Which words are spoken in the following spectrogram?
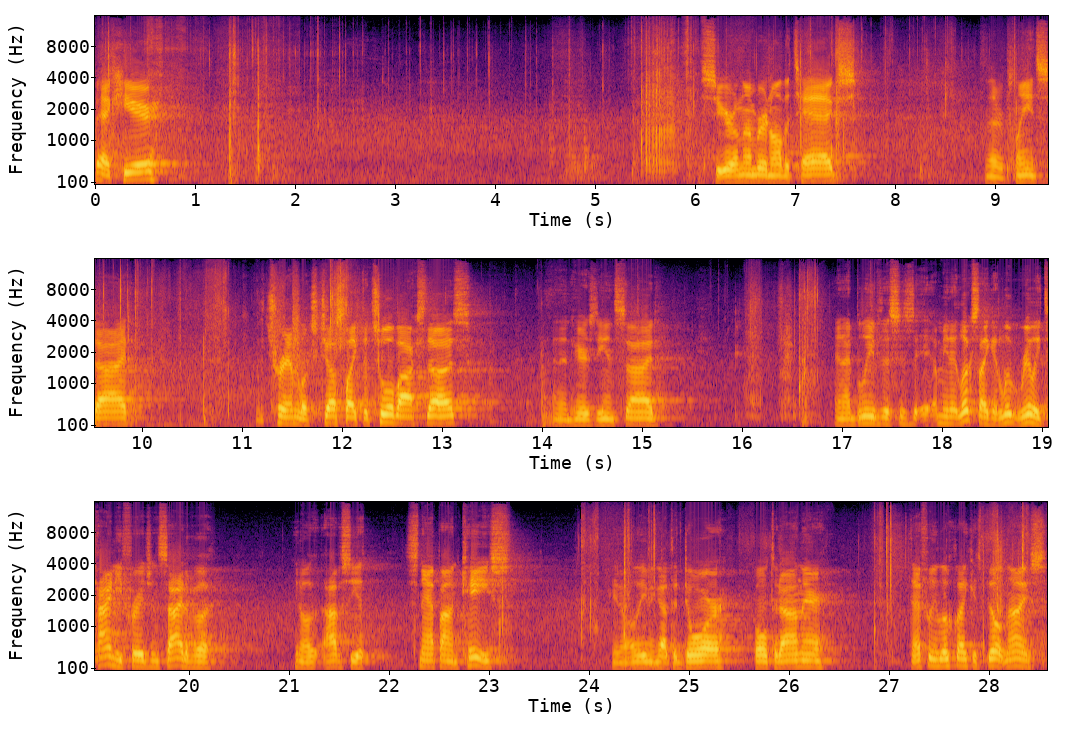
back here. Serial number and all the tags. Another plain side. The trim looks just like the toolbox does. And then here's the inside. And I believe this is, I mean, it looks like a really tiny fridge inside of a, you know, obviously a snap-on case. You know, they even got the door bolted on there. Definitely look like it's built nice.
